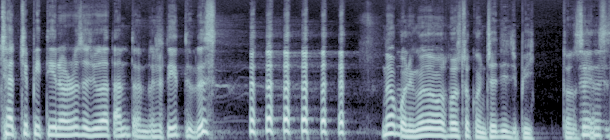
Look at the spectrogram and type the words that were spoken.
ChatGPT no nos ayuda tanto en los títulos. no, pues ninguno hemos puesto con ChatGPT. Entonces,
